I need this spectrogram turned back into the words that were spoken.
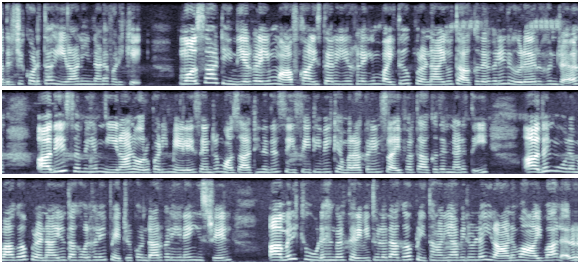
அதிர்ச்சி கொடுத்த ஈரானின் நடவடிக்கை. மொசாட் இந்தியர்களையும் ஆப்கானிஸ்தானியர்களையும் வைத்து புலனாய்வு தாக்குதல்களில் ஈடுகின்ற அதே சமயம் ஈரான் ஒருபடி மேலே சென்று மொசாட்டினது சிசிடிவி கேமராக்களில் சைபர் தாக்குதல் நடத்தி அதன் மூலமாக புலனாய்வு தகவல்களை பெற்றுக்கொண்டார்கள் என இஸ்ரேல் அமெரிக்க ஊடகங்கள் தெரிவித்துள்ளதாக பிரித்தானியாவில் உள்ள இராணுவ ஆய்வாளர்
